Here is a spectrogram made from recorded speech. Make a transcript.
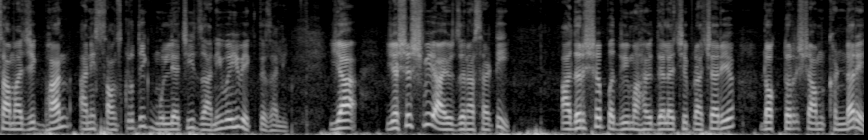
सामाजिक भान आणि सांस्कृतिक मूल्याची जाणीवही व्यक्त झाली. या यशस्वी आयोजनासाठी आदर्श पदवी महाविद्यालयाचे प्राचार्य डॉक्टर श्याम खंडारे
